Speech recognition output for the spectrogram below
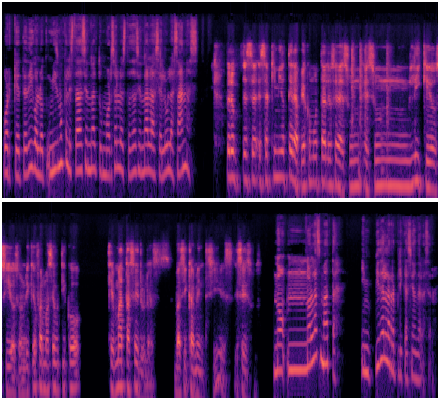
porque te digo, lo mismo que le estás haciendo al tumor se lo estás haciendo a las células sanas. Pero esa, quimioterapia como tal, o sea, es un, es un líquido, sí, o sea, un líquido farmacéutico que mata células, básicamente, sí, es, es eso. No, mm, no las mata, impide la replicación de la célula.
